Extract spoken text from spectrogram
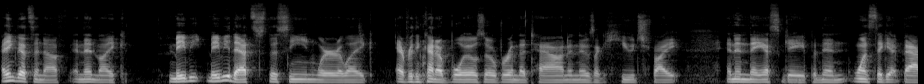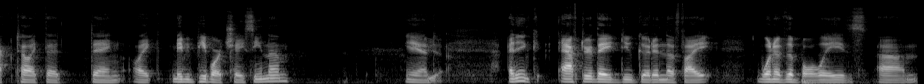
think that's enough. And then like maybe maybe that's the scene where like everything kind of boils over in the town and there's like a huge fight and then they escape and then once they get back to like the thing like maybe people are chasing them and Yeah. i think after they do good in the fight one of the bullies um,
